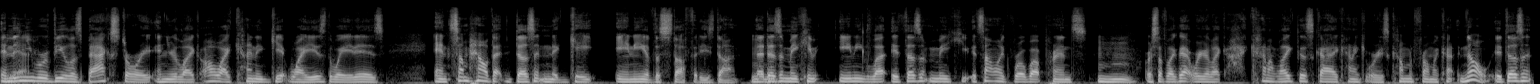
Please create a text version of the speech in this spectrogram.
And then you reveal his backstory and you're like, oh, I kind of get why he is the way it is. And somehow that doesn't negate any of the stuff that he's done. Mm-hmm. That doesn't make him any le- it doesn't make you it's not like Robot Prince Mm-hmm. or stuff like that where you're like, I kind of like this guy, I kind of get where he's coming from. I kind No, it doesn't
